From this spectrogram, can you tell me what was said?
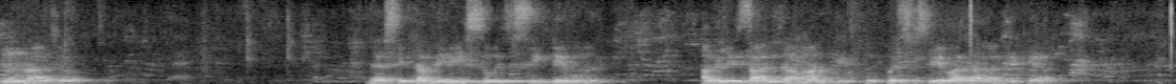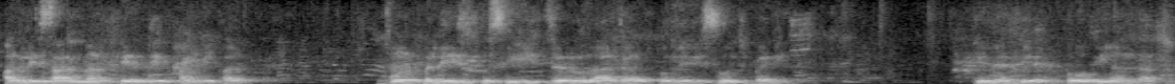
हूँ आ जाओ। वैसे तो मेरी सोच सी कि हूँ अगले साल जावांगे तो कुछ सेवादारा ने कहा, अगले साल मैं फिर देखांगे, पर हूँ प्लीज़ तुसी ज़रूर आ जाओ तो मेरी सोच बनी। कि मैं फिर हो ही आंदा था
